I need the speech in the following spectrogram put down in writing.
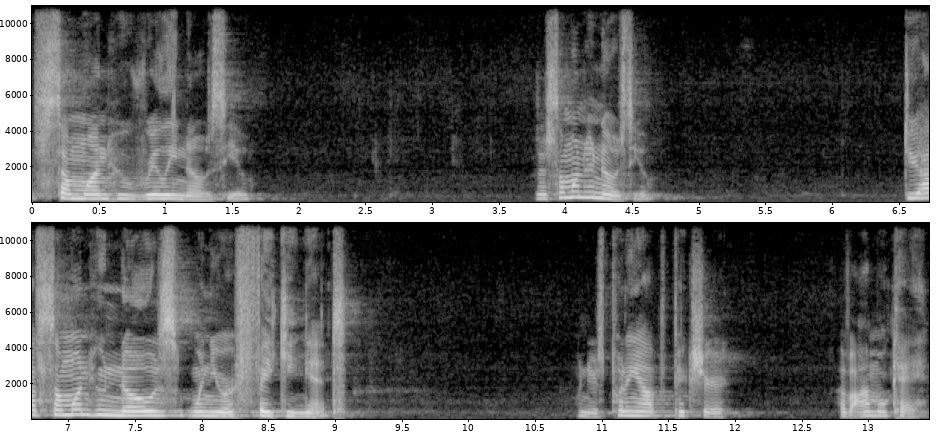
someone who really knows you? Is there someone who knows you? Do you have someone who knows when you're faking it? When you're just putting out the picture of I'm okay?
